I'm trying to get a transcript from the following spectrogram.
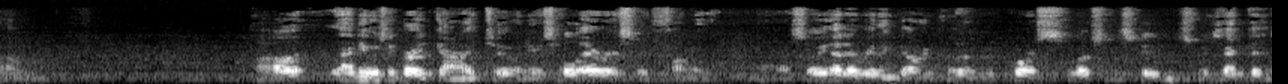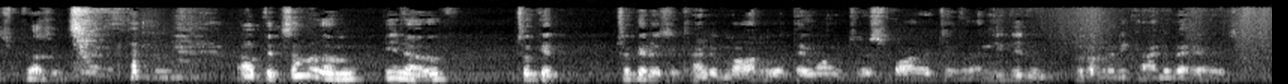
Um, uh, and he was a great guy, too, and he was hilariously funny. Uh, so he had everything going for him. Of course, most of the students resented his presence. Uh, but some of them, you know, took it took it as a kind of model that they wanted to aspire to, and he didn't put on any kind of airs.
